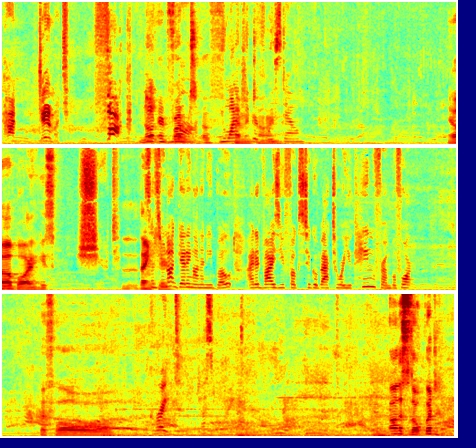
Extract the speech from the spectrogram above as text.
God damn it! Fuck! Not Hey, in front moron, of You want to keep your voice down? Oh boy, he's. Shit. Thank Since you. you're not getting on any boat, I'd advise you folks to go back to where you came from before. Before. Great. Oh, this is awkward.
